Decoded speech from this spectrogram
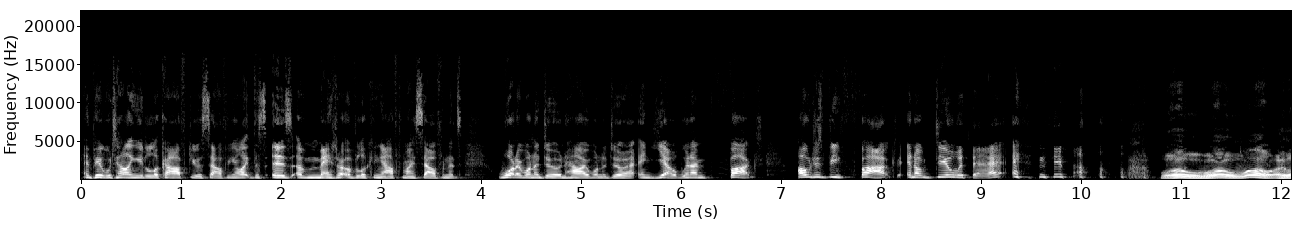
and people telling you to look after yourself, and you're like, this is a matter of looking after myself, and it's what I want to do and how I want to do it. And yeah, when I'm fucked, I'll just be fucked and I'll deal with that. And then Whoa, whoa, whoa! I, li-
